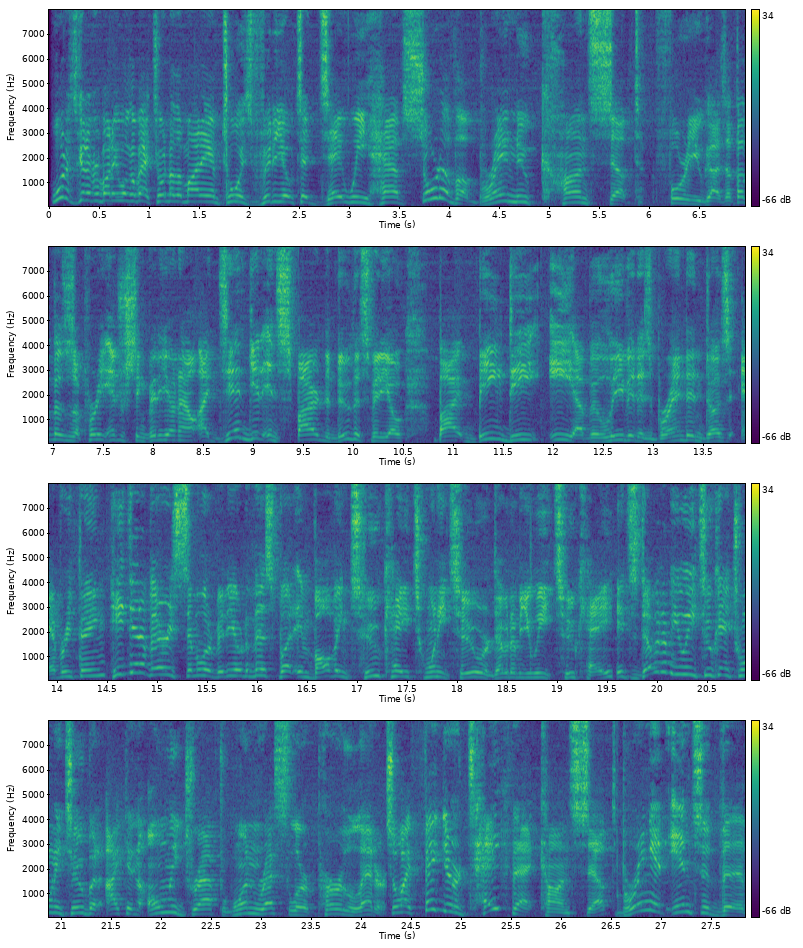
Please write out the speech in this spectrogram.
What is good everybody? Welcome back to another My Damn Toys video. Today we have sort of a brand new concept for you guys. I thought this was a pretty interesting video. Now, I did get inspired to do this video by BDE. I believe it is Brandon Does Everything. He did a very similar video to this, but involving 2K22 or WWE 2K. It's WWE 2K22, but I can only draft one wrestler per letter. So I figured take that concept, bring it into the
